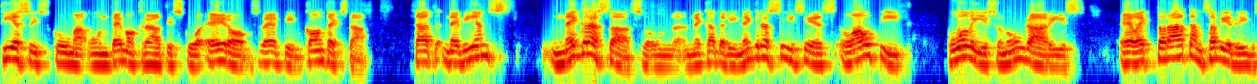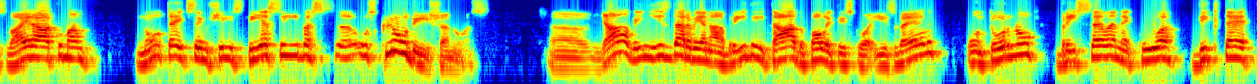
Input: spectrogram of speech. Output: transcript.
tiesiskuma un demokrātisko Eiropas vērtību kontekstā, tad neviens negrasās un nekad arī negrasīsies laupīt Polijas un Ungārijas elektorātam, sabiedrības vairākumam, nu, teiksim, šīs tiesības uh, uz kļūdīšanos. Uh, jā, viņi izdara vienā brīdī tādu politisko izvēli, un tur nu Brisele neko diktēt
